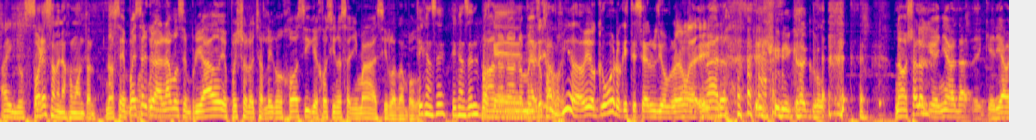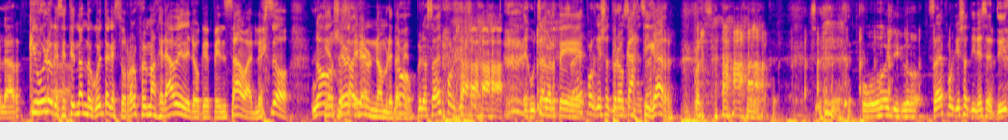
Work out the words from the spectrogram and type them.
Ay, no sé. Por eso me enojé un montón. No sé, puede ser que lo hablamos en privado y después yo lo charlé con Josi, que Josi no se animaba a decirlo tampoco. Fíjense, fíjense, porque. no, no, no me Me deja- dejas miedo, amigo. Qué bueno que este sea el último programa de Claro. de Caco. No, yo lo que venía a hablar, quería hablar. Qué bueno era- que se estén dando cuenta que su error fue más grave de lo que pensaban. Eso No, yo debe sabía- tener un nombre no, también. pero ¿sabes por qué? yo- Escuchá, ¿sabes por qué yo tiré ese Procastigar. Público. ¿Sabes por qué yo tiré ese tweet?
